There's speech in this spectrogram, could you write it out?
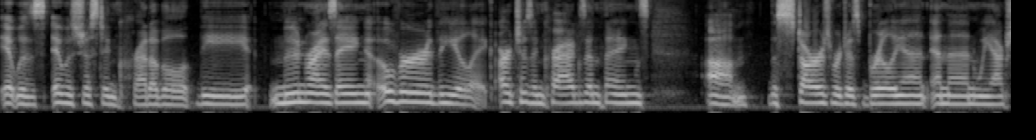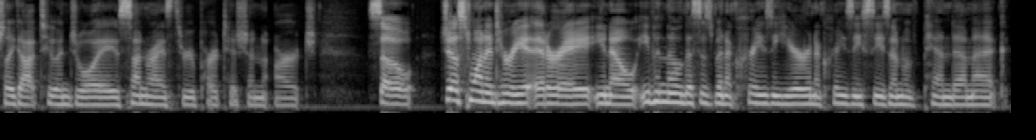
it was it was just incredible. The moon rising over the like arches and crags and things um, the stars were just brilliant. And then we actually got to enjoy sunrise through partition arch. So just wanted to reiterate you know even though this has been a crazy year and a crazy season with pandemic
